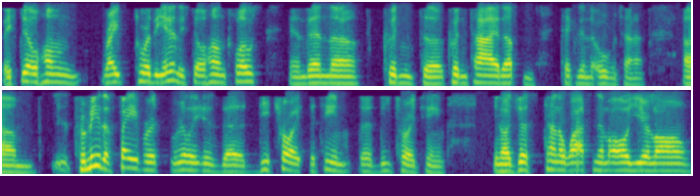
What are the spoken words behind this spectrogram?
they still hung right toward the end. They still hung close, and then uh, couldn't uh, couldn't tie it up and take it into overtime. Um, for me, the favorite really is the Detroit, the team, the Detroit team. You know, just kind of watching them all year long,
